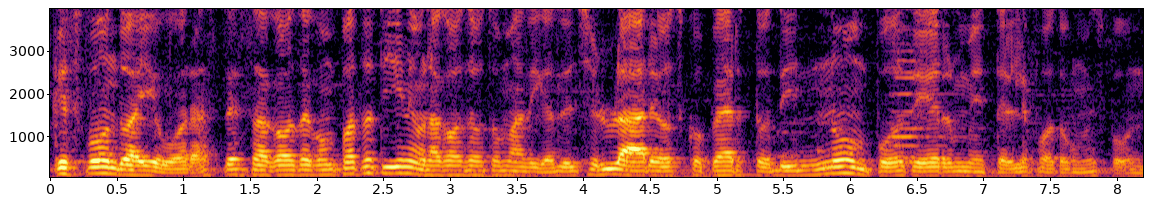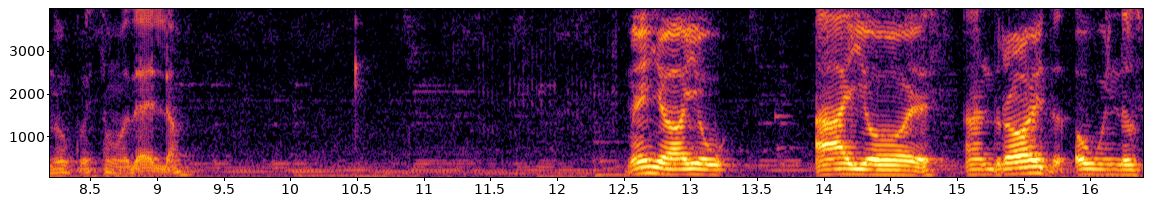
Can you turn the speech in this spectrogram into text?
che sfondo hai ora? Stessa cosa con patatine, una cosa automatica del cellulare, ho scoperto di non poter mettere le foto come sfondo in questo modello. Meglio iOS, Android o Windows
